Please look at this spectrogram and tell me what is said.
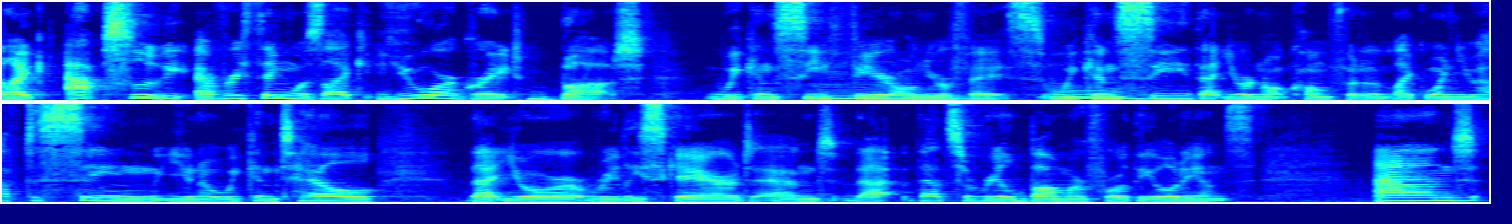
like absolutely everything was like you are great but we can see fear on your mm. face. We can oh. see that you're not confident. Like when you have to sing you know we can tell that you're really scared and that that's a real bummer for the audience. And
